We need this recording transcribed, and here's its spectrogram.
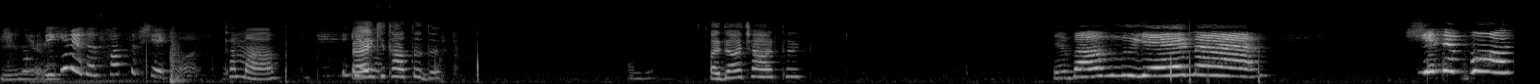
Bir Bilmiyorum. kere de tatlı bir şey koy. Tamam. Belki tatlıdır. Hadi aç artık. Ya ben bunu yiyemem. Jelibon.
